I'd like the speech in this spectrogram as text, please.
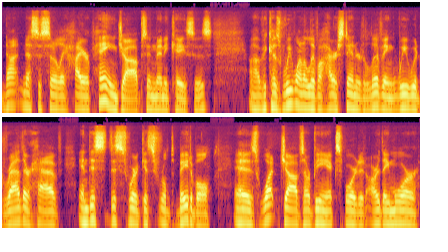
not necessarily higher paying jobs in many cases. Uh, because we want to live a higher standard of living, we would rather have, and this this is where it gets real debatable, as what jobs are being exported. Are they more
